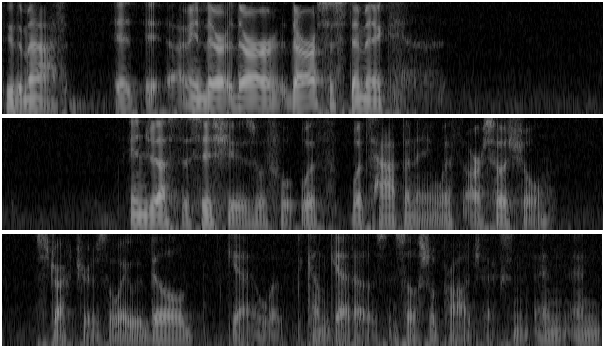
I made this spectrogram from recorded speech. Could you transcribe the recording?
do the math. It, it, I mean, there, there, are, there are systemic injustice issues with, with what's happening with our social structures, the way we build get what become ghettos and social projects and, and, and,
